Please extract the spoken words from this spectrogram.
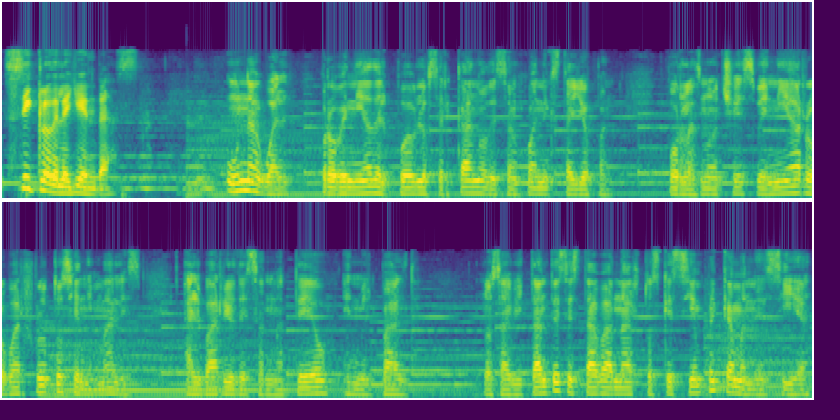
Ciclo de leyendas. Un nahual provenía del pueblo cercano de San Juan Ixtayopan. Por las noches venía a robar frutos y animales al barrio de San Mateo en Milpalda. Los habitantes estaban hartos que siempre que amanecía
